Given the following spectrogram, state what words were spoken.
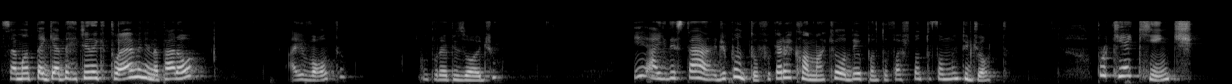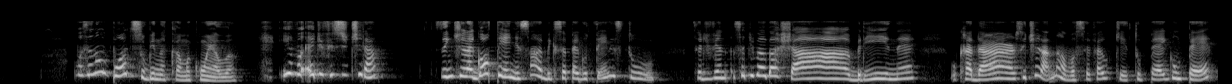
Essa manteiguinha derretida que tu é, menina, parou. Aí volta pro episódio. E ainda está de pantufa. Eu quero reclamar que eu odeio pantufa. Acho pantufa muito idiota porque é quente. Você não pode subir na cama com ela. E é difícil de tirar. Você tem que tirar igual tênis, sabe? Que você pega o tênis, tu. Você devia, você devia baixar, abrir, né? O cadarço e tirar. Não, você faz o quê? Tu pega um pé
